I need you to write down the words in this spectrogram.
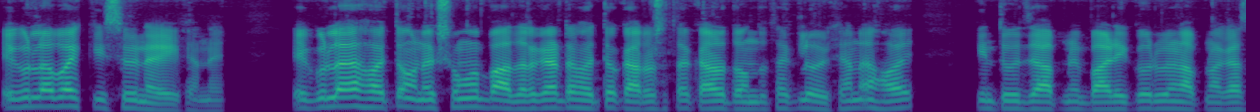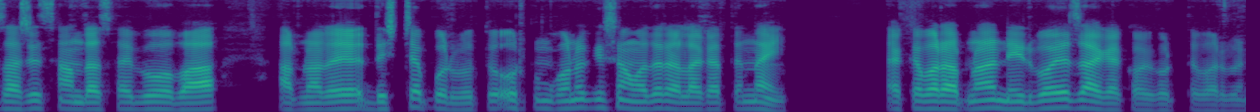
এগুলো ভাই কিছুই নাই এখানে। এগুলা হয়তো অনেক সময় বাজারঘাটে হয়তো কারোর সাথে কারও দ্বন্দ্ব থাকলে ওইখানে হয়, কিন্তু যে আপনি বাড়ি করবেন, আপনার কাছে আসে চান্দা চাইব বা আপনার ডিস্টার্ব করব, তো ওরকম কোনো কিছু আমাদের এলাকাতে নাই। একেবারে আপনারা নির্ভয়ে জায়গা ক্রয় করতে পারবেন।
